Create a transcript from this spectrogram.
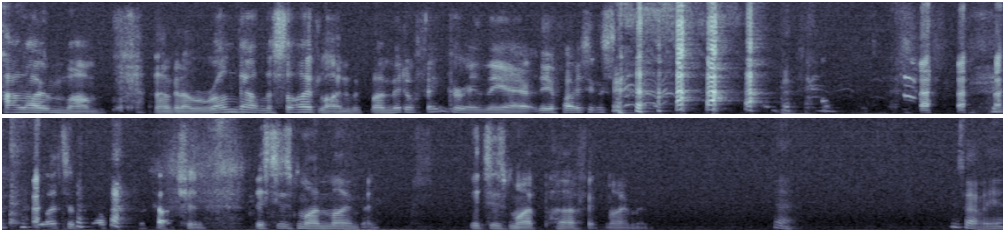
hello, mum. And I'm going to run down the sideline with my middle finger in the air at the opposing side. Words of percussion. This is my moment. It is my perfect moment. Yeah. Exactly. Yeah.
